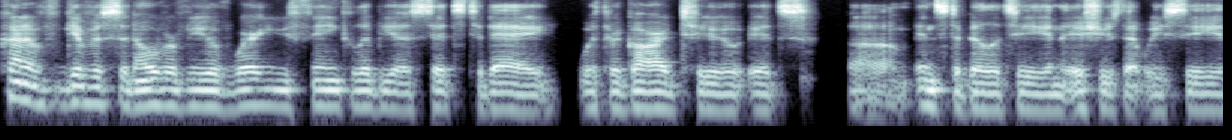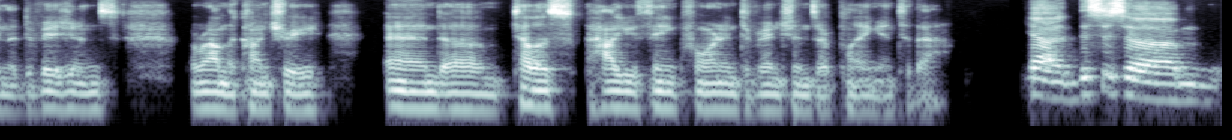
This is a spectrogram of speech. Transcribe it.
kind of give us an overview of where you think Libya sits today with regard to its um, instability and the issues that we see and the divisions around the country and um, tell us how you think foreign interventions are playing into that. Yeah, this is um,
